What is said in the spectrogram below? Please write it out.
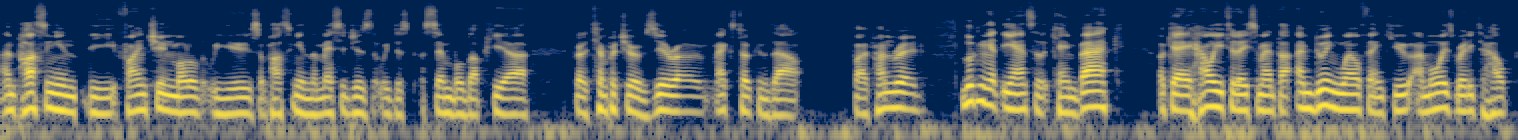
I'm passing in the fine tuned model that we use. I'm passing in the messages that we just assembled up here. Got a temperature of zero, max tokens out 500. Looking at the answer that came back. Okay, how are you today, Samantha? I'm doing well, thank you. I'm always ready to help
